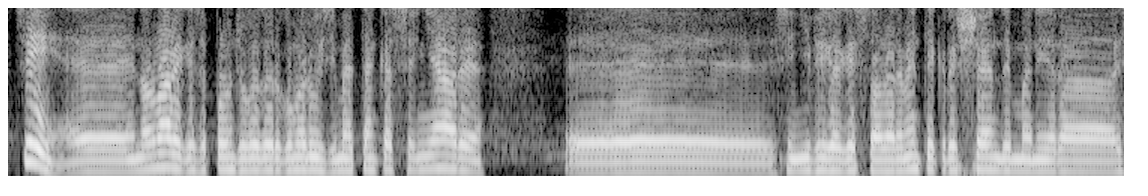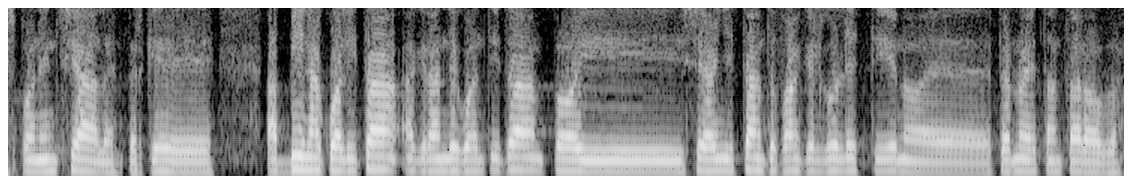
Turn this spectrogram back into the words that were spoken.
Sì, è normale che se poi un giocatore come lui si mette anche a segnare, eh, significa che sta veramente crescendo in maniera esponenziale perché abbina qualità a grande quantità, poi se ogni tanto fa anche il gollettino eh, per noi è tanta roba.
